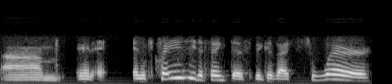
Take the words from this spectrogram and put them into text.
Um, and, and it's crazy to think this because I swear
